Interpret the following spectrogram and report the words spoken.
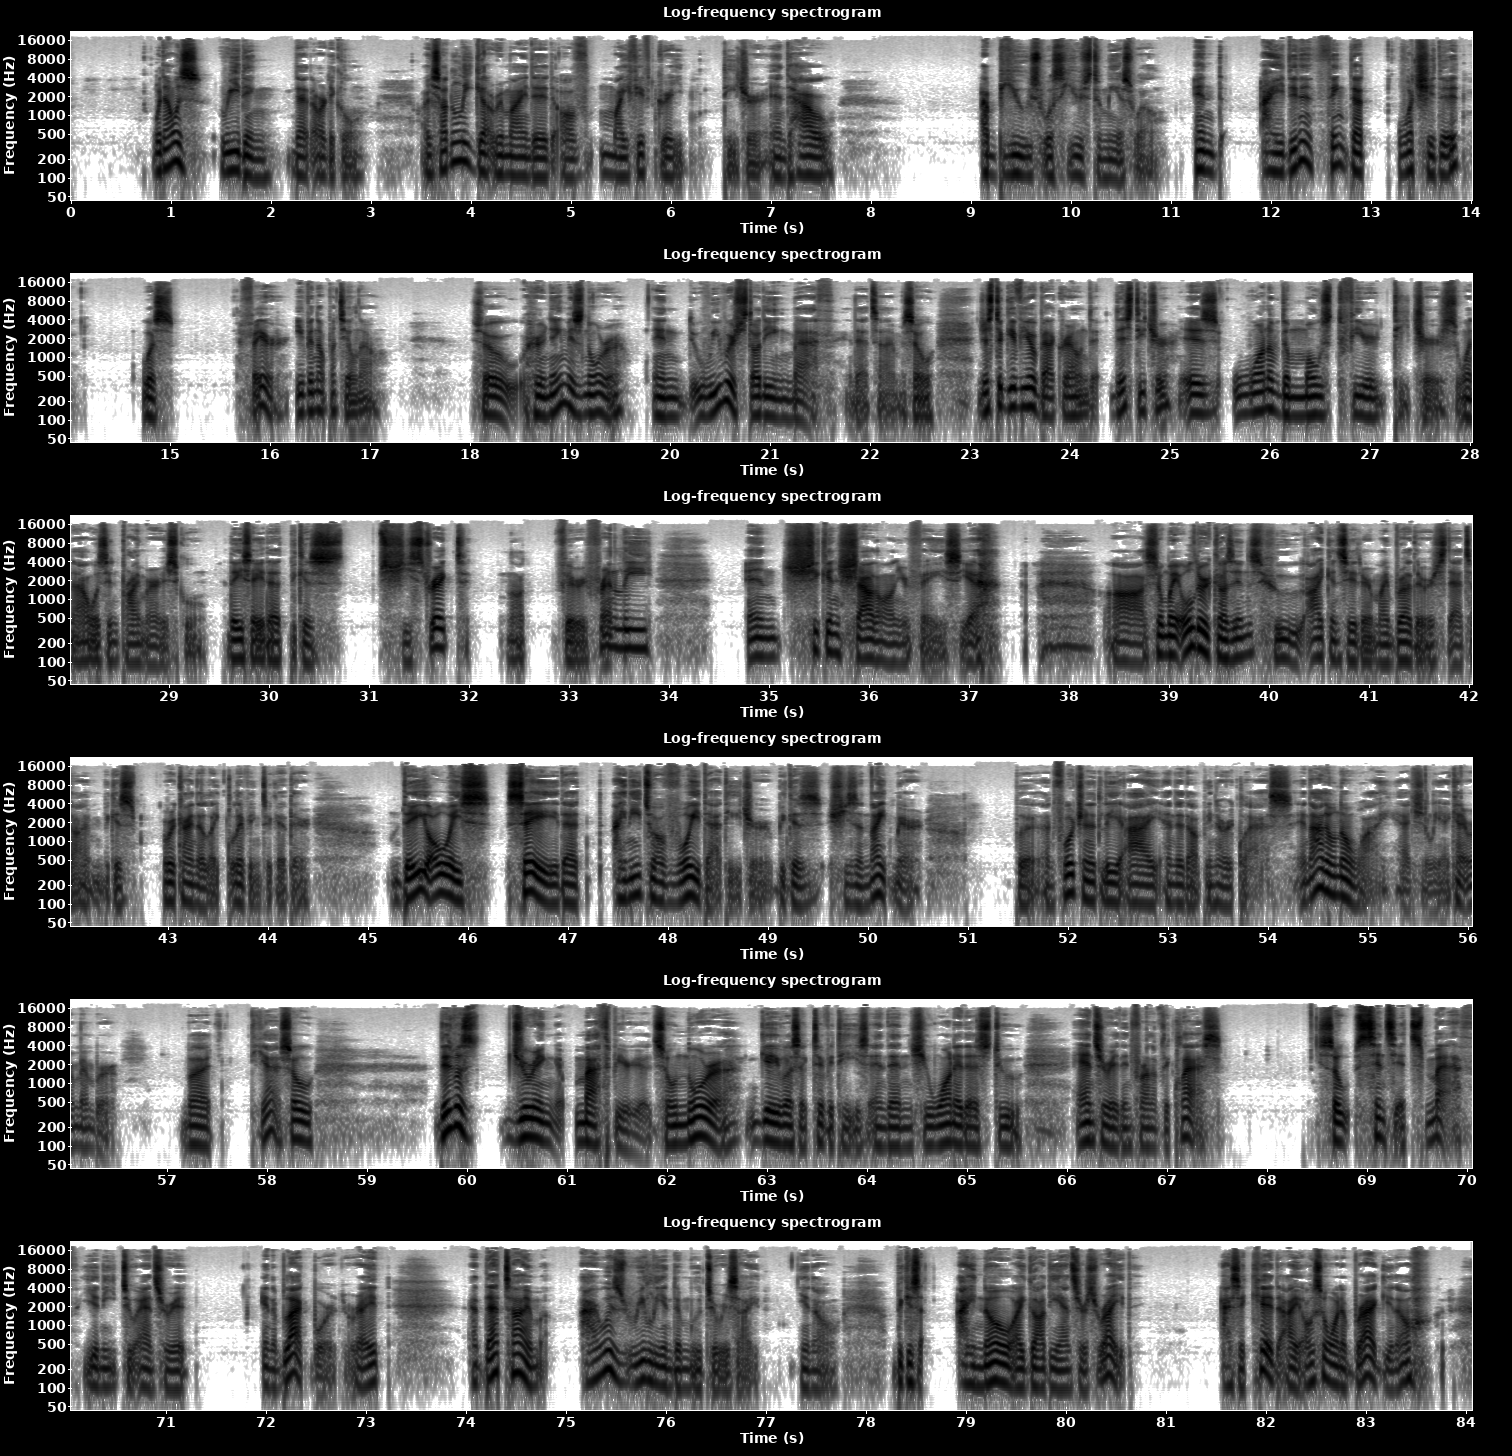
When I was reading that article, I suddenly got reminded of my fifth grade teacher and how abuse was used to me as well. And I didn't think that what she did was fair, even up until now. So her name is Nora, and we were studying math at that time. So, just to give you a background, this teacher is one of the most feared teachers when I was in primary school. They say that because she's strict, very friendly, and she can shout on your face. Yeah. Uh, so my older cousins, who I consider my brothers that time because we're kind of like living together, they always say that I need to avoid that teacher because she's a nightmare. But unfortunately, I ended up in her class, and I don't know why. Actually, I can't remember. But yeah, so this was during math period. So Nora gave us activities, and then she wanted us to answer it in front of the class. So since it's math, you need to answer it in a blackboard, right? At that time, I was really in the mood to recite, you know, because I know I got the answers right. As a kid, I also want to brag, you know.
